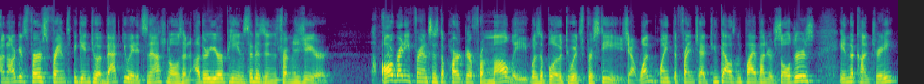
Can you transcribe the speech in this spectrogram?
On August 1st, France began to evacuate its nationals and other European citizens from Niger. Already, France's departure from Mali was a blow to its prestige. At one point, the French had 2,500 soldiers in the country,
